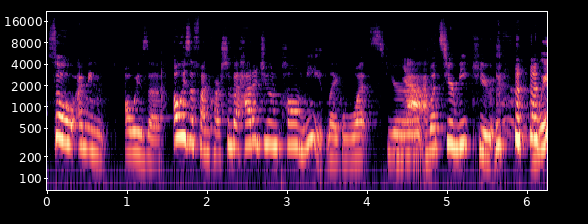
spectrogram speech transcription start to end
So, I mean, always a always a fun question, but how did you and Paul meet? Like, what's your Yeah. what's your meet cute? we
